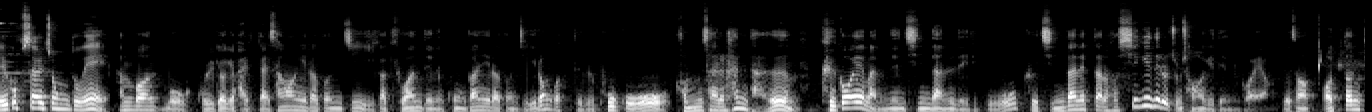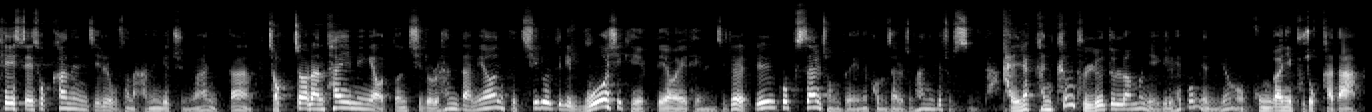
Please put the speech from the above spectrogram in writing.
7살 정도에 한번 뭐 골격의 발달 상황이라든지 이가 교환되는 공간이라든지 이런 것들을 보고 검사를 한 다음 그거에 맞는 진단을 내리고 그 진단에 따라서 시기들을 좀 정하게 되는 거예요. 그래서 어떤 케이스에 속하는지를 우선 아는 게 중요하니까 적절한 타이밍에 어떤 치료를 한다면 그 치료들이 무엇이 계획되어야 되는지를 7살 정도에는 검사를 좀 하는 게 좋습니다. 간략한 큰 분류들로 한번 얘기를 해보면요. 공간이 부족하다,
